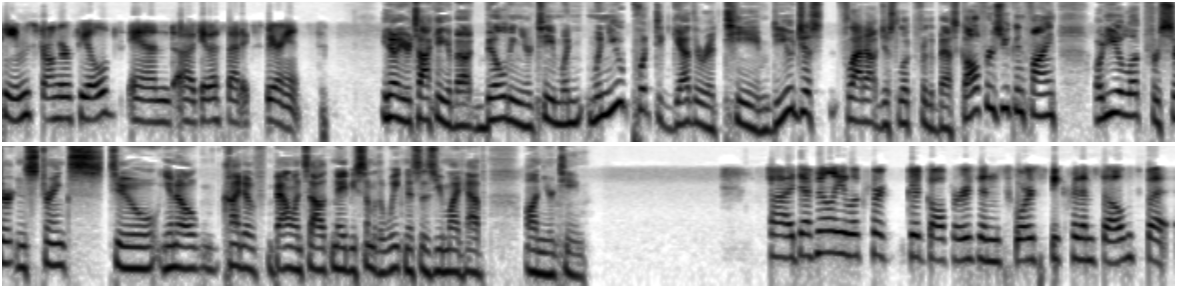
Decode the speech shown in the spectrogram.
teams, stronger fields, and uh, get us that experience. You know, you're talking about building your team. When when you put together a team, do you just flat out just look for the best golfers you can find, or do you look for certain strengths to you know kind of balance out maybe some of the weaknesses you might have on your team? Uh, I definitely look for good golfers, and scores speak for themselves. But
